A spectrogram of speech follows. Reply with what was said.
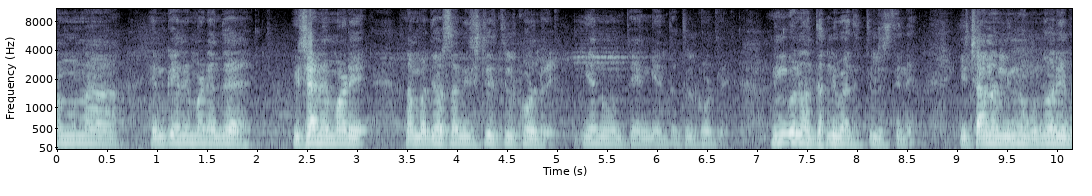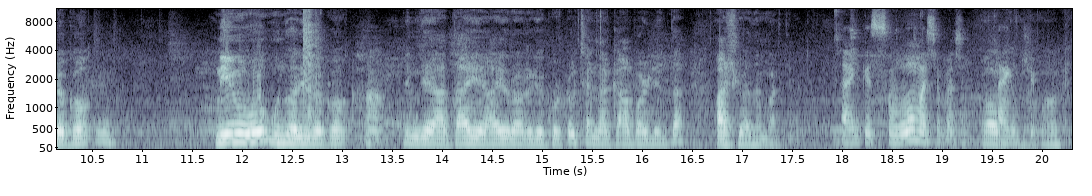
ನಮ್ಮನ್ನು ಎನ್ಕ್ವೈರಿ ಮಾಡಿ ಅಂದರೆ ವಿಚಾರಣೆ ಮಾಡಿ ನಮ್ಮ ದೇವಸ್ಥಾನ ಇಷ್ಟು ತಿಳ್ಕೊಂಡ್ರಿ. ಏನು ಅಂತ ಹೆಂಗೆ ಅಂತ ತಿಳ್ಕೊಂಡ್ರಿ. ನಿಮಗೂ ನಾನು ಧನ್ಯವಾದ ತಿಳಿಸ್ತೀನಿ. ಈ ಚಾನಲ್ ಇನ್ನೂ ಮುಂದುವರಿಬೇಕು. ನೀವು ಮುಂದುವರಿಬೇಕು. ನಿಮಗೆ ಆ ತಾಯಿ ಆಯುರವರಿಗೆ ಕೊಟ್ಟು ಚೆನ್ನಾಗಿ ಕಾಪಾಡಲಿ ಅಂತ ಆಶೀರ್ವಾದ ಮಾಡ್ತೀನಿ. ಥ್ಯಾಂಕ್ ಯು ಸೋ ಮಚ್ ಅಪ್ಪಾಜಿ. Thank you okay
